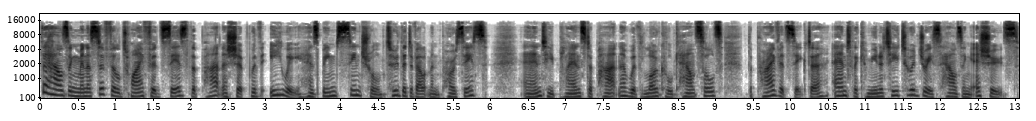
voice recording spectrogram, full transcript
The Housing Minister Phil Twyford says the partnership with iwi has been central to the development process and he plans to partner with local councils, the private sector and the community to address housing issues.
